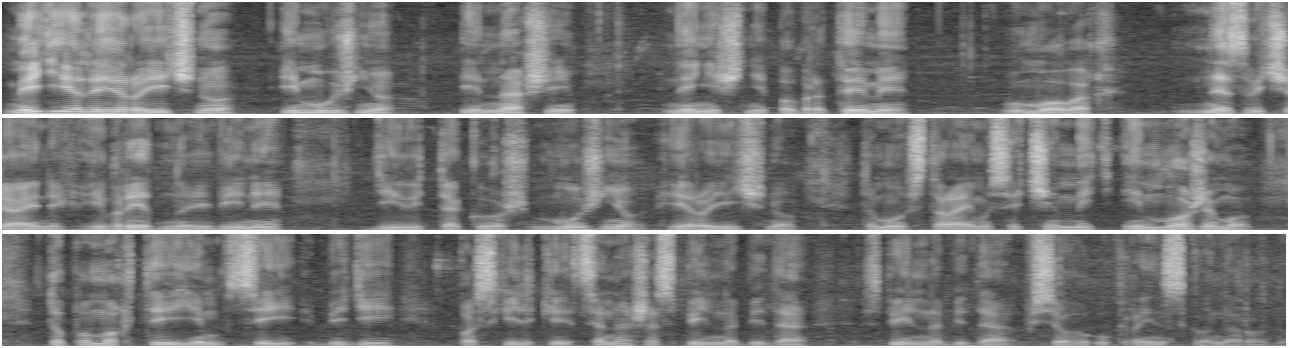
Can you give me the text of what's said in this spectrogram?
Ми діяли героїчно і мужньо, і наші нинішні побратими в умовах незвичайних гібридної війни діють також мужньо, героїчно. Тому стараємося чим ми і можемо допомогти їм в цій біді, оскільки це наша спільна біда, спільна біда всього українського народу.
